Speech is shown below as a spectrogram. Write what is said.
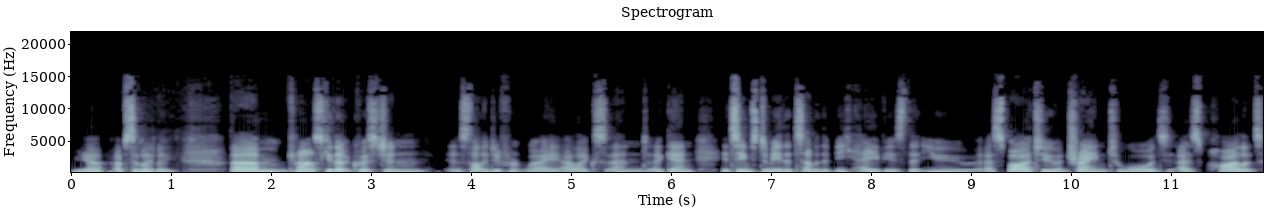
Yeah, absolutely. Um, can I ask you that question in a slightly different way, Alex? And again, it seems to me that some of the behaviors that you aspire to and train towards as pilots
